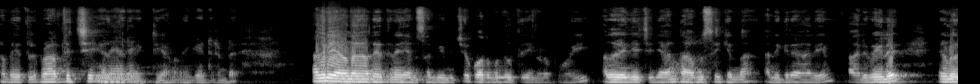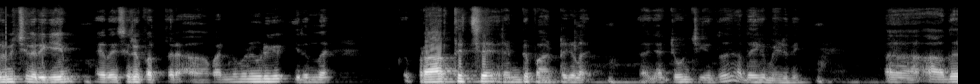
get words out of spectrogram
അദ്ദേഹത്തിൽ പ്രാർത്ഥിച്ച് എഴുതുന്ന വ്യക്തിയാണ് ഞാൻ കേട്ടിട്ടുണ്ട്. അങ്ങനെയാണ് അദ്ദേഹത്തിനെ ഞാൻ സമീപിച്ചു. കോതമംഗലത്ത് ഞങ്ങൾ പോയി. അത് കഴിഞ്ഞിട്ട് ഞാൻ താമസിക്കുന്ന അനുഗ്രഹാലയം ആലുവയിൽ ഞങ്ങൾ ഒരുമിച്ച് വരികയും ഏകദേശം ഒരു പത്തര പന്മണിയോട് പതിനൊന്ന് മണിയോട് ഇരുന്ന് പ്രാർത്ഥിച്ച് രണ്ട് പാട്ടുകൾ ഞാൻ ട്യൂൺ ചെയ്ത് അദ്ദേഹം എഴുതി. അത്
